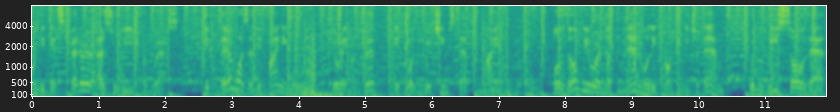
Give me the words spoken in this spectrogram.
only gets better as we progress. If there was a defining moment during our trip, it was reaching step 900. Although we were not manually counting each of them, when we saw that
